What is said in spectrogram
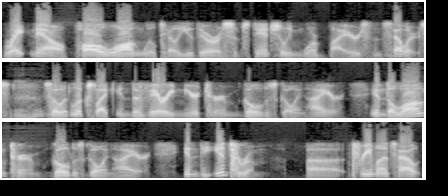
Right now, Paul Wong will tell you there are substantially more buyers than sellers. Mm-hmm. So it looks like in the very near term, gold is going higher. In the long term, gold is going higher. In the interim, uh, three months out,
